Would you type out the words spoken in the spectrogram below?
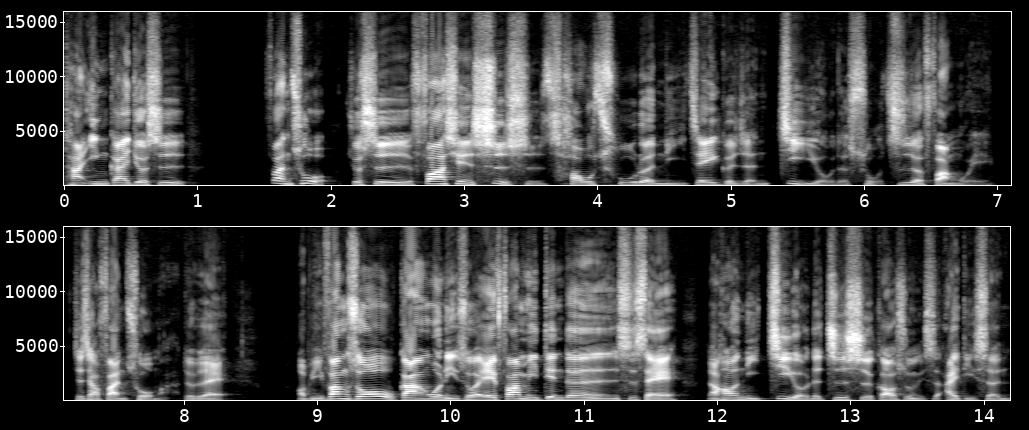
它应该就是。犯错就是发现事实超出了你这个人既有的所知的范围，这叫犯错嘛，对不对？好，比方说，我刚刚问你说，诶，发明电灯的人是谁？然后你既有的知识告诉你是爱迪生，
